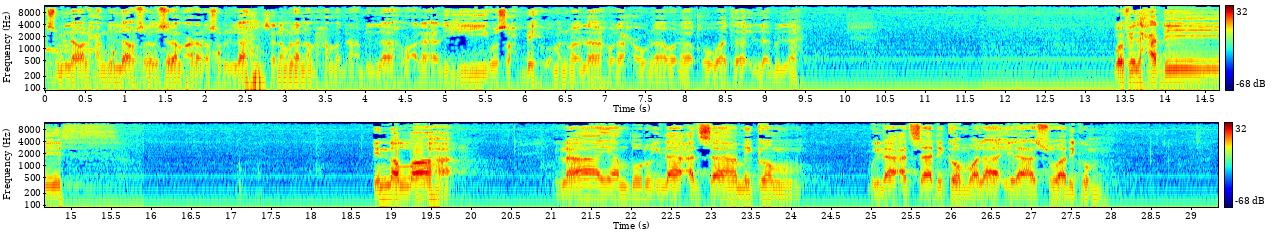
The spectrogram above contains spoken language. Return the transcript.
Bismillah, alhamdulillah, wassalatu wassalamu ala rasulullah Sanamulana Muhammad bin Abdullah Wa ala alihi wa sahbihi wa man walah Wa la hawla wa la quwata illa billah. Wa fil hadith. Inna allaha La yanzuru ila adsamikum Ila adsadikum Wala ila suarikum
